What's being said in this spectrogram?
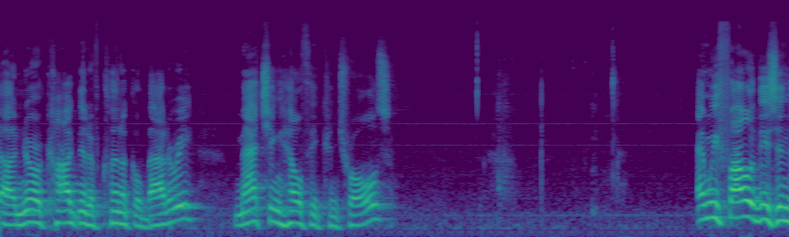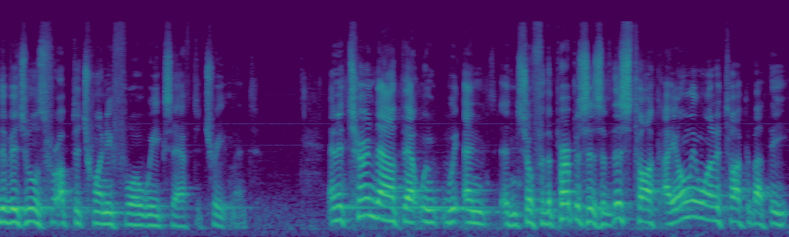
uh, neurocognitive clinical battery matching healthy controls. And we followed these individuals for up to 24 weeks after treatment. And it turned out that we, and, and so for the purposes of this talk, I only want to talk about the,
